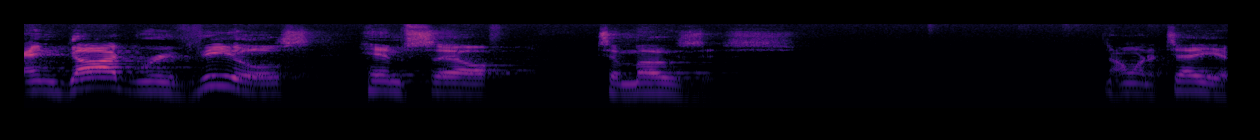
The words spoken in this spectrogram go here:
and God reveals himself to Moses. I want to tell you,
